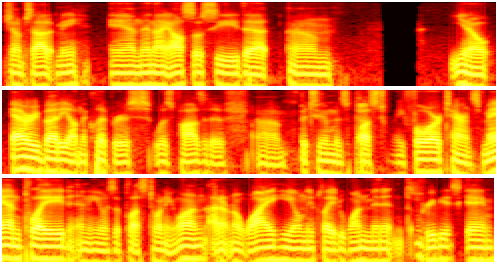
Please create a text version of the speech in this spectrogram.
jumps out at me. And then I also see that, um, you know, everybody on the Clippers was positive. Um, Batum was plus 24. Terance Mann played, and he was a plus 21. I don't know why he only played one minute in the previous game.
